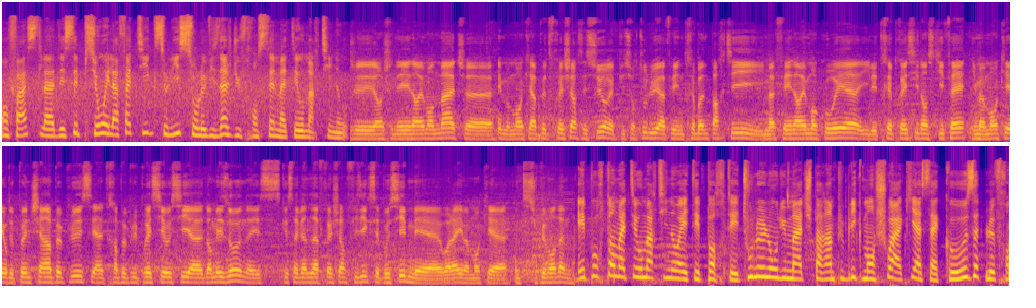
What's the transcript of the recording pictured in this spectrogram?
En face, la déception et la fatigue se lisent sur le visage du français Matteo Martino. J'ai enchaîné énormément de matchs, euh, il me manquait un peu de fraîcheur c'est sûr, et puis surtout lui a fait une très bonne partie, il m'a fait énormément courir, il est très précis dans ce qu'il fait. Il m'a manqué de puncher un peu plus et être un peu plus précis aussi euh, dans mes zones, et ce que ça vient de la fraîcheur physique c'est possible, mais euh, voilà, il m'a manqué un petit supplément d'âme. Et pourtant Matteo Martino a été porté tout le long du match par un public manchois acquis à sa cause. Le français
